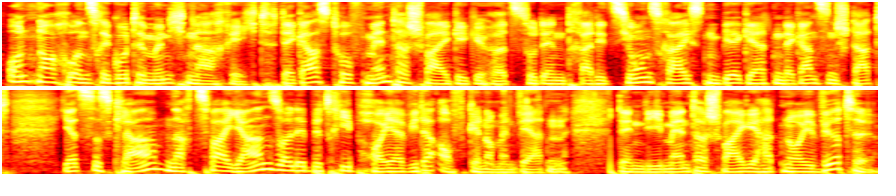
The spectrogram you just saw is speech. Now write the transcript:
Und noch unsere gute München-Nachricht. Der Gasthof Menterschweige gehört zu den traditionsreichsten Biergärten der ganzen Stadt. Jetzt ist klar, nach zwei Jahren soll der Betrieb heuer wieder aufgenommen werden. Denn die Menterschweige hat neue Wirte.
